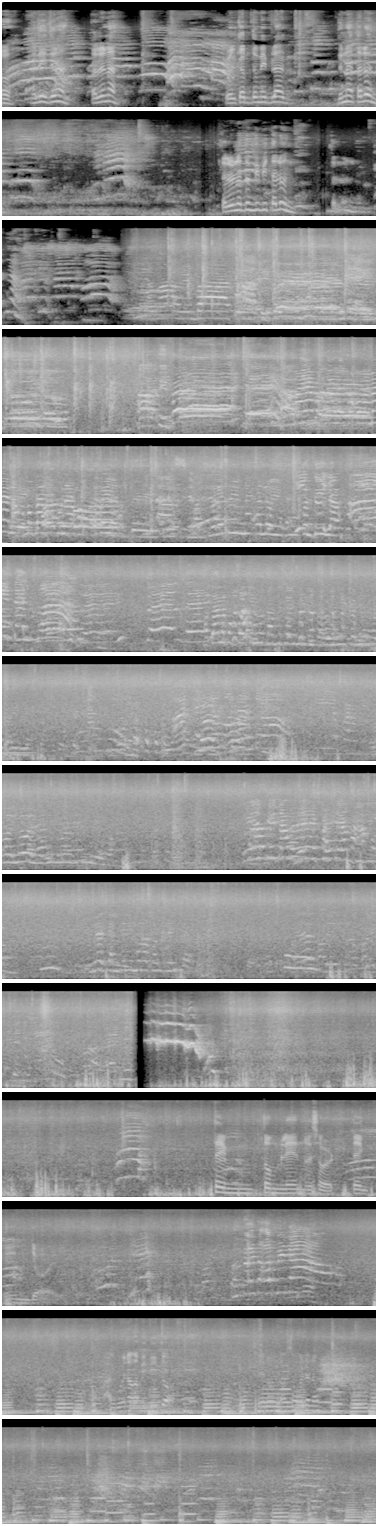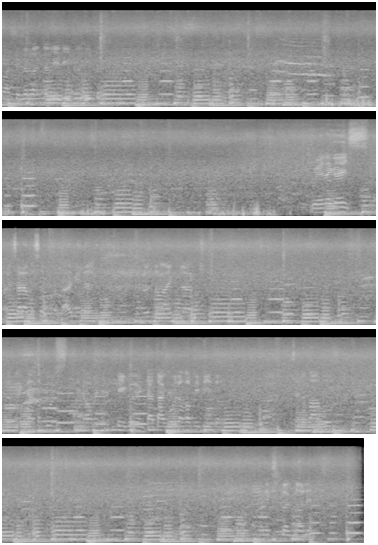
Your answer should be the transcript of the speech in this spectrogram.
Oh, dali, doon na. Talon na. Welcome to my vlog. Doon na, talon. Talon na doon, bibi, talon. Talon. Happy birthday! Mamaya maglalaro ko naman. Ako maglalaro ko na ako. Ito yung... Ito yung ano, yung kandila. Matala pagpati mo, tapos yan din. Para mahipan mo na kayo. Oy, oy, wag mo naman dito. Ulit, andinin mo na sensya. Team Tumlin Resort. Thank enjoy. Bago na kami dito. Pero lang sa ulan, oh. Mga sila lang naliligo dito. Uwi na guys. Salamat sa lagi na nanonood ng aking vlog. Nagtatapos. Hindi na ako Tigo, tatago lang kami dito. Sa lababo. Next vlog na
